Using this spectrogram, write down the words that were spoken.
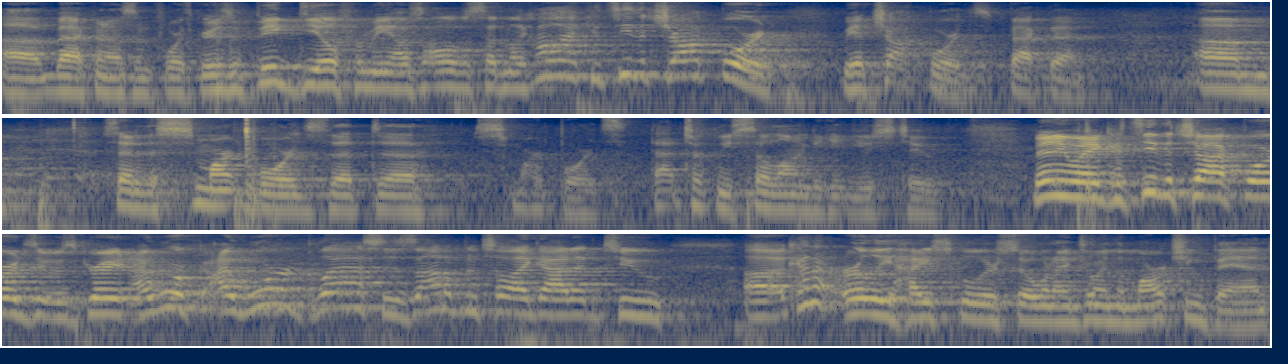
uh, back when I was in fourth grade. It was a big deal for me. I was all of a sudden like, oh, I can see the chalkboard. We had chalkboards back then. Um, instead of the smart boards that, uh, smart boards, that took me so long to get used to. But anyway, I could see the chalkboards. It was great. I wore, I wore glasses not up until I got into uh, kind of early high school or so when I joined the marching band.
